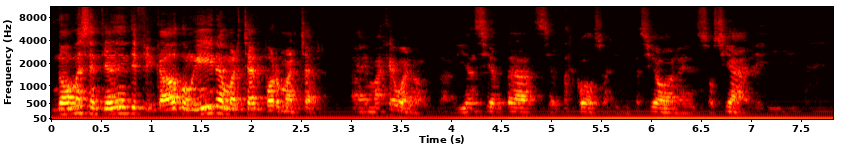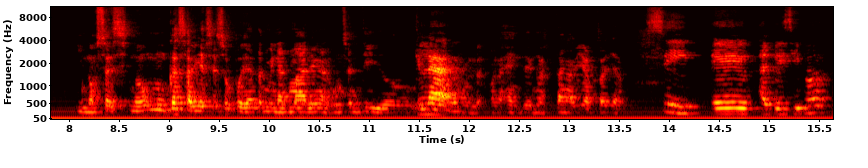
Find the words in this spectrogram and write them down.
no me sentía identificado con ir a marchar por marchar. Además que, bueno, habían ciertas, ciertas cosas, limitaciones sociales y, y no sé, si no, nunca sabía si eso podía terminar mal en algún sentido Claro. con, la, con la gente, no es tan abierto allá. Sí, eh, al principio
